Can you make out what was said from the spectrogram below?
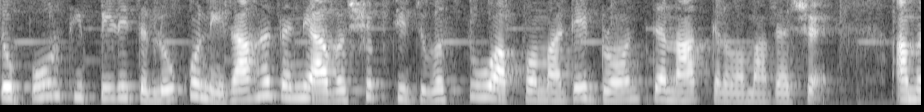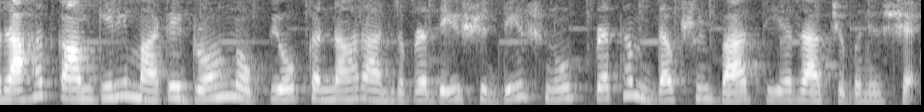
તો પૂરથી પીડિત લોકોને રાહત અને આવશ્યક ચીજવસ્તુઓ આપવા માટે ડ્રોન તૈનાત કરવામાં આવ્યા છે. આમ રાહત કામગીરી માટે ડ્રોનનો ઉપયોગ કરનાર આંધ્રપ્રદેશ દેશનું પ્રથમ દક્ષિણ ભારતીય રાજ્ય બન્યું છે.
